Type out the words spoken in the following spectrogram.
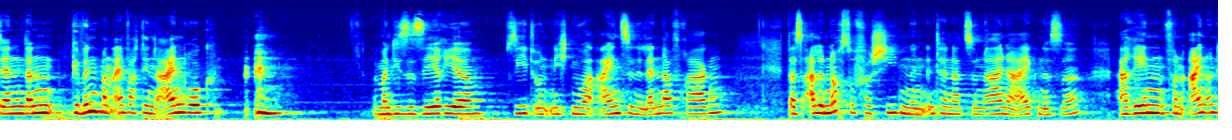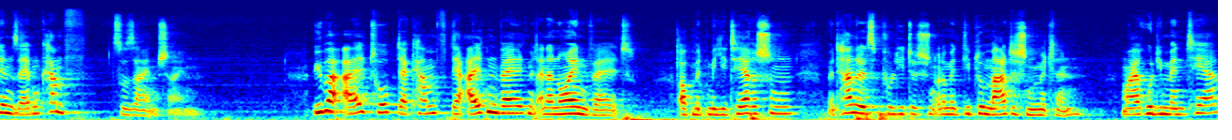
denn dann gewinnt man einfach den Eindruck, wenn man diese Serie sieht und nicht nur einzelne Länderfragen, dass alle noch so verschiedenen internationalen Ereignisse Arenen von ein und demselben Kampf zu sein scheinen. Überall tobt der Kampf der alten Welt mit einer neuen Welt, ob mit militärischen, mit handelspolitischen oder mit diplomatischen Mitteln, mal rudimentär,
